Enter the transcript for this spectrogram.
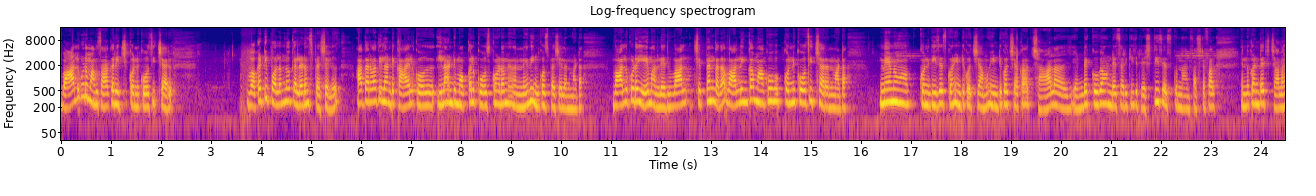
వాళ్ళు కూడా మాకు సహకరించి కొన్ని కోసిచ్చారు. ఒకటి పొలంలోకి వెళ్ళడం స్పెషల్. ఆ తర్వాత ఇలాంటి కాయలు కో ఇలాంటి మొక్కలు కోసుకోవడం అనేది ఇంకో స్పెషల్ అనమాట వాళ్ళు కూడా ఏమనలేదు వాళ్ళు చెప్పాను కదా వాళ్ళు ఇంకా మాకు కొన్ని కోసి ఇచ్చారనమాట మేము కొన్ని తీసేసుకొని ఇంటికి వచ్చాము ఇంటికి వచ్చాక చాలా ఎండ ఎక్కువగా ఉండేసరికి రెస్ట్ తీసేసుకున్నాను ఫస్ట్ ఆఫ్ ఆల్. ఎందుకంటే చాలా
